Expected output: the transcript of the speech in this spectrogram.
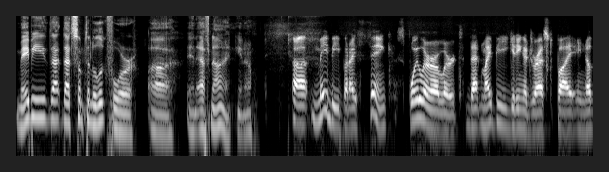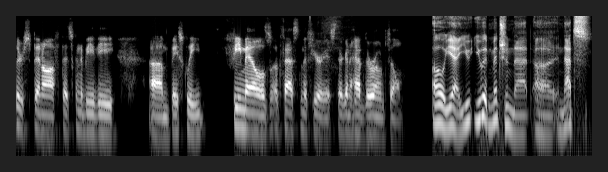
maybe that that's something to look for uh, in F nine. You know. Uh, maybe, but I think, spoiler alert, that might be getting addressed by another spin-off that's going to be the um, basically females of Fast and the Furious. They're going to have their own film. Oh yeah, you you had mentioned that, uh, and that's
